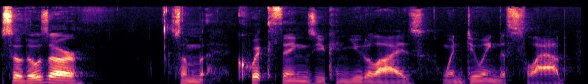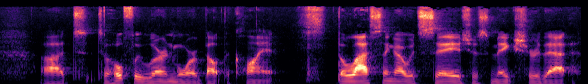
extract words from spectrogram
So, those are some quick things you can utilize when doing the slab uh, t- to hopefully learn more about the client. The last thing I would say is just make sure that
